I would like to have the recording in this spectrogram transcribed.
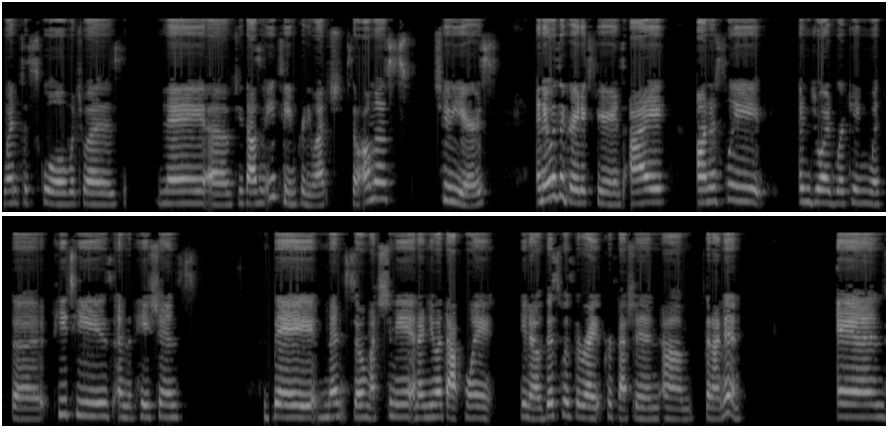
went to school, which was May of 2018, pretty much. So almost two years. And it was a great experience. I honestly enjoyed working with the PTs and the patients. They meant so much to me. And I knew at that point, you know, this was the right profession um, that I'm in. And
